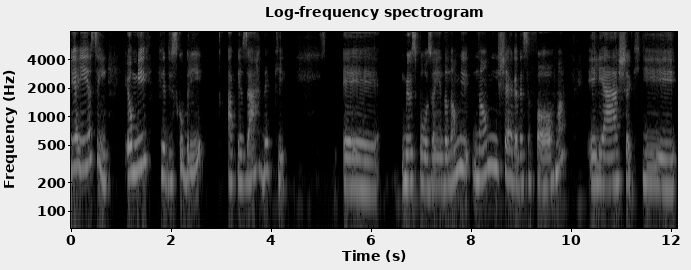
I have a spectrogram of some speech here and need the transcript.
E aí, assim, eu me redescobri, apesar de que é, meu esposo ainda não me, não me enxerga dessa forma, ele acha que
